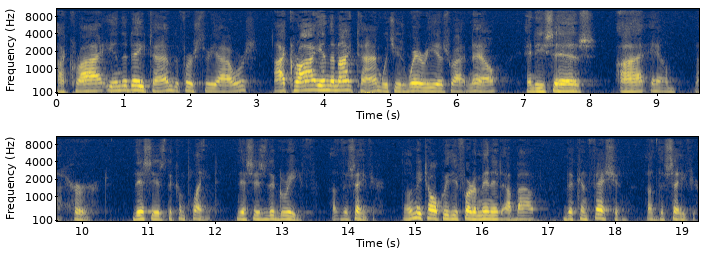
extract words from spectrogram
I cry in the daytime, the first three hours. I cry in the nighttime, which is where he is right now. And he says, I am not heard. This is the complaint. This is the grief of the Savior. Now, let me talk with you for a minute about the confession of the Savior.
